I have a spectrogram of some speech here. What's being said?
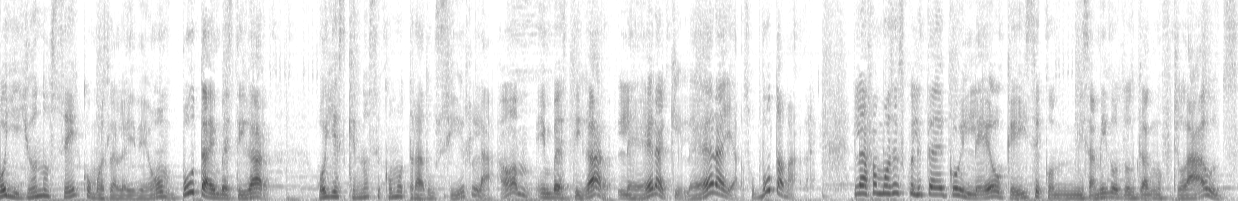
Oye, yo no sé cómo es la ley de Ohm. Puta, investigar. Oye, es que no sé cómo traducirla. Oh, investigar, leer aquí, leer allá, su puta madre. La famosa escuelita de coileo que hice con mis amigos los Gang of Clouds.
